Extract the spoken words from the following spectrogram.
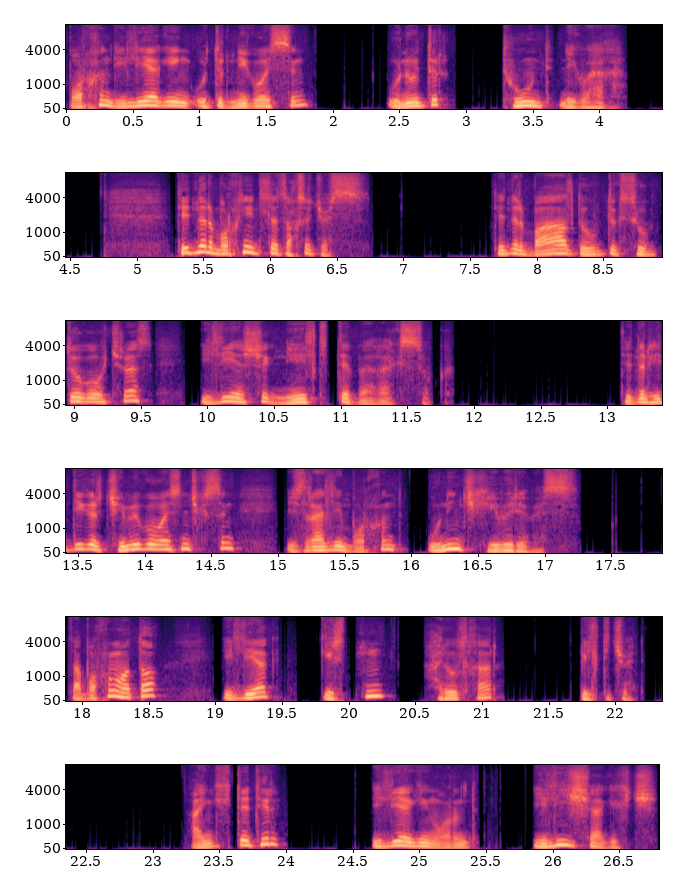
Бурханд Илиягийн өдөр нэг байсан. Өнөөдөр түүнд нэг байгаа. Тэд нар Бурханы төлөө зогсож байсан. Тэд нар Баалд өвдөг сөгдөөгөө учраас Илия шиг нээлттэй байгаа гэсэн үг. Тэд нар хэдийгээр чимээгүй байсан ч гэсэн Израилийн Бурханд үнэн ч хിവэрэ байсан. За Бурхан одоо Илияг герт нь хариулахаар бэлдэж байна. А ингэхдээ тэр Илиягийн оронд Илиша гэгч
